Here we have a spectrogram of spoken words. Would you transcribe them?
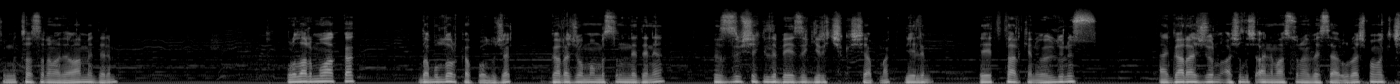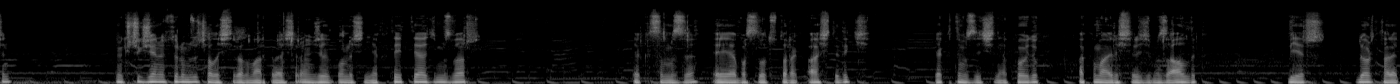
Şimdi tasarıma devam edelim. Buralar muhakkak double door kapı olacak. Garaj olmamasının nedeni hızlı bir şekilde base'e giriş çıkış yapmak. Diyelim raid atarken öldünüz. Yani garajların açılış animasyonu vesaire uğraşmamak için. Şimdi küçük jeneratörümüzü çalıştıralım arkadaşlar. Öncelikle onun için yakıta ihtiyacımız var. Yakıtımızı E'ye basılı tutarak aç dedik. Yakıtımızı içine koyduk. Akım ayrıştırıcımızı aldık. 1, 4 taret,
